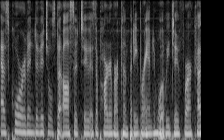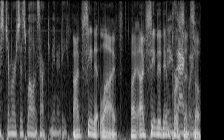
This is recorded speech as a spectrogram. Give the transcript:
as core of individuals, but also to as a part of our company brand and what we do for our customers as well as our community. I've seen it live. I, I've seen it in person. So,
